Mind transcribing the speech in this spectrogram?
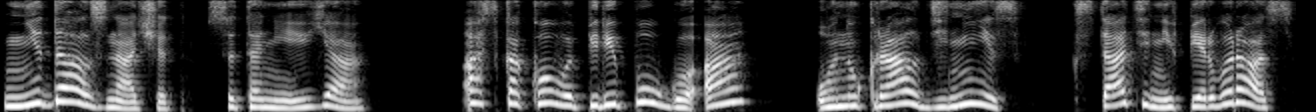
«Не дал, значит, сатанею я. А с какого перепугу, а?» Он украл Денис. Кстати, не в первый раз.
